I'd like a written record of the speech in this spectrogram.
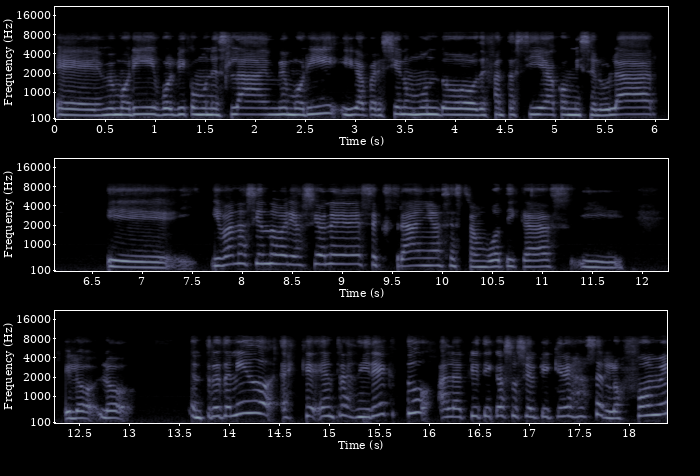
eh, me morí, volví como un slime, me morí y aparecí en un mundo de fantasía con mi celular. Eh, y van haciendo variaciones extrañas, estrambóticas y, lo, entretenido es que entras directo a la crítica social que quieres hacer. Lo fome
